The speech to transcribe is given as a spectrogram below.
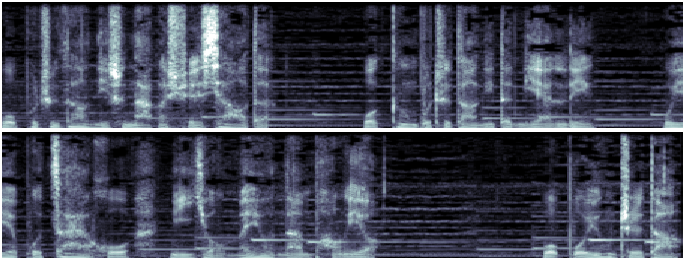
我不知道你是哪个学校的，我更不知道你的年龄，我也不在乎你有没有男朋友。我不用知道，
